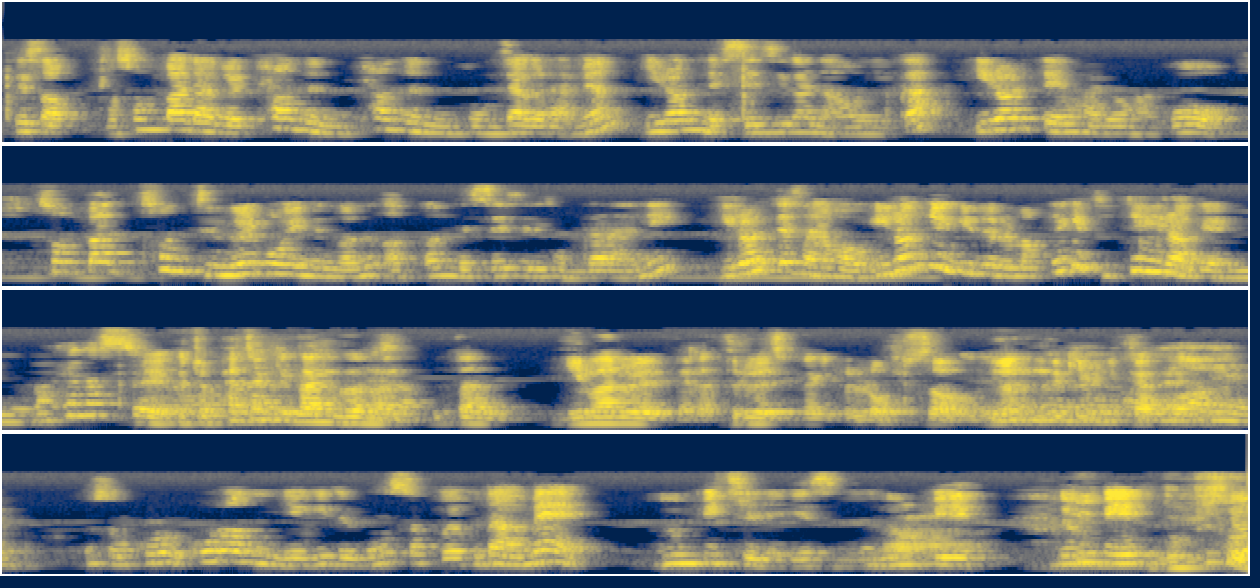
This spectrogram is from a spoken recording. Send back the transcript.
그래서 뭐 손바닥을 펴는 펴는 동작을 하면 이런 메시지가 나오니까 이럴 때 활용하고 손바 손 등을 보이는 거는 어떤 메시지를 전달하니 이럴 때 사용하고 이런 얘기들을 막 되게 디테일하게 막 해놨어요. 네, 그쵸 팔짱 끼다는 거는 그래서 일단 네 말을 내가 들을 생각이 별로 없어 이런 음, 느낌이니까 음, 음, 음. 그래서 그, 그런 얘기들도 했었고요. 그 다음에 눈빛을 얘기했습니다. 눈빛, 눈빛. 눈빛을 눈을-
